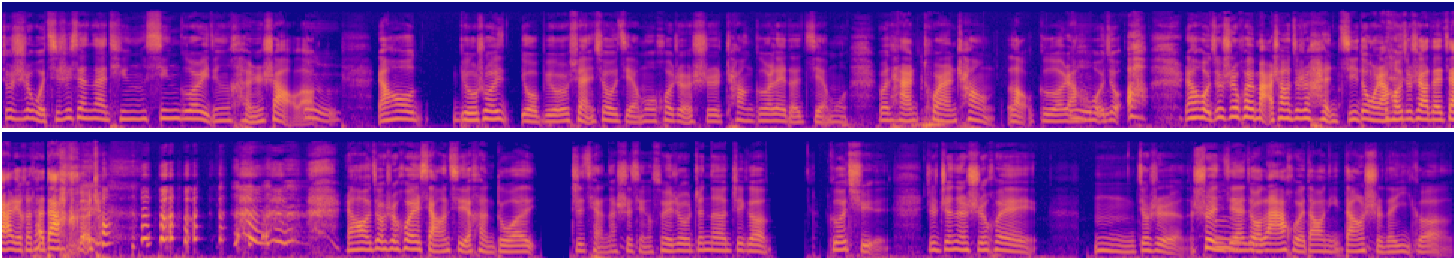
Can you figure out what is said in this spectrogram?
就是我其实现在听新歌已经很少了。嗯，然后。比如说有，比如选秀节目或者是唱歌类的节目，如果他突然唱老歌，然后我就、嗯、啊，然后我就是会马上就是很激动，然后就是要在家里和他大合唱，然后就是会想起很多之前的事情，所以就真的这个歌曲就真的是会，嗯，就是瞬间就拉回到你当时的一个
